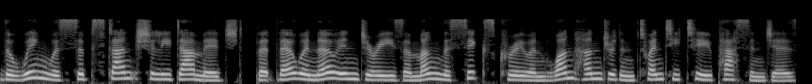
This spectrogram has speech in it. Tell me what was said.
The wing was substantially damaged, but there were no injuries among the six crew and 122 passengers.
